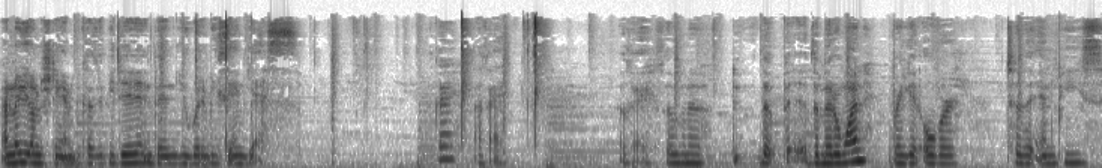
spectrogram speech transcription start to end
I know you understand because if you didn't, then you wouldn't be saying yes. Okay, okay. Okay, so we're gonna do the, the middle one, bring it over to the end piece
